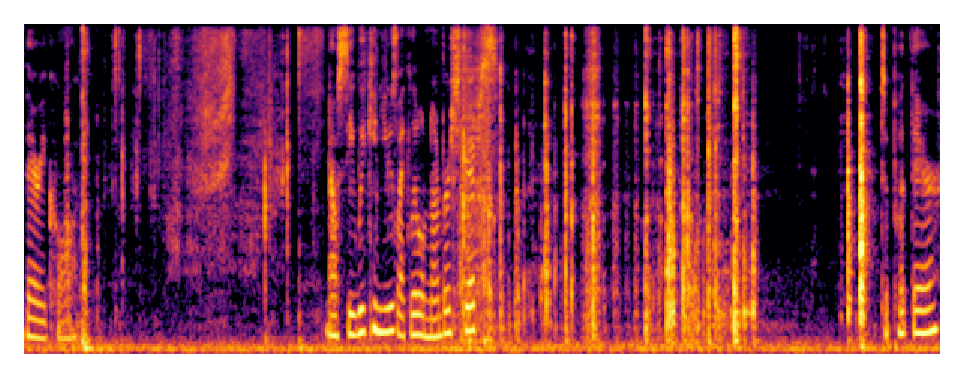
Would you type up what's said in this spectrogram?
Very cool. Now see, we can use like little number strips to put there.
